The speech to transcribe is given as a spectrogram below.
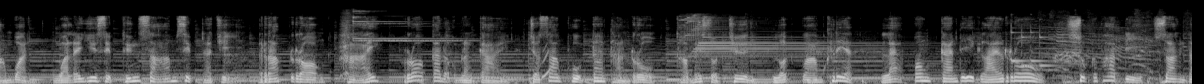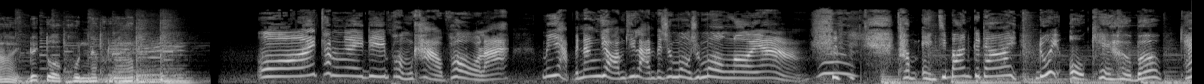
3 วัน วันละ 20ถึง30 นาที รับรองหายโรคการออกกำลังกาย จะสร้างภูมิต้านทานโรคทำให้สดชื่น ลดความเครียด และป้องกันได้อีกหลายโรค สุขภาพดีสร้างได้ด้วยตัวคุณนะครับ โอ๊ยทำไงดีผมขาวโผล่ละ ไม่อยากไปนั่งย้อมที่ร้านเป็นชั่วโมงชั่วโมงเลยอะ ทำเองที่บ้านก็ได้ด้วยโอเคเฮอร์เบิลแค่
